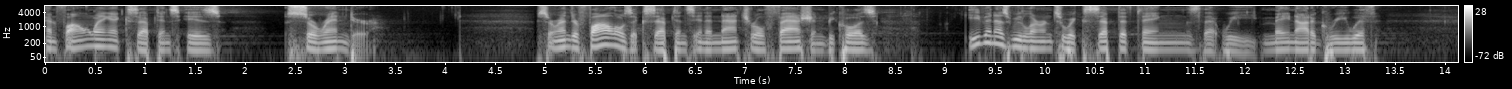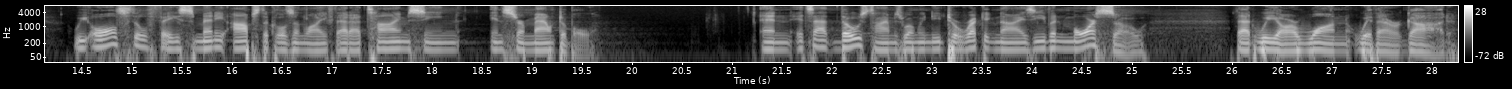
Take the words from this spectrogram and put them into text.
And following acceptance is surrender. Surrender follows acceptance in a natural fashion because even as we learn to accept the things that we may not agree with, we all still face many obstacles in life that at times seem insurmountable. And it's at those times when we need to recognize even more so that we are one with our God,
